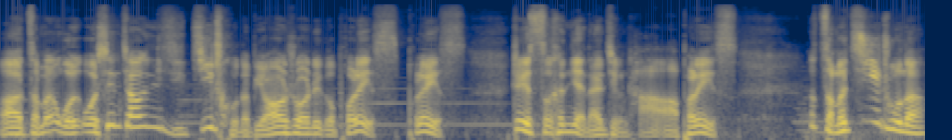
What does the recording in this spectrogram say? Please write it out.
啊，怎么？我我先教你几基础的，比方说这个 police，police 这词很简单，警察啊，police，那怎么记住呢？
